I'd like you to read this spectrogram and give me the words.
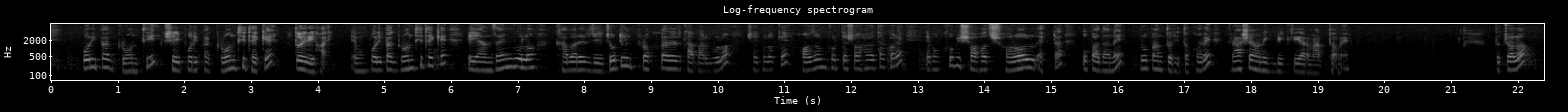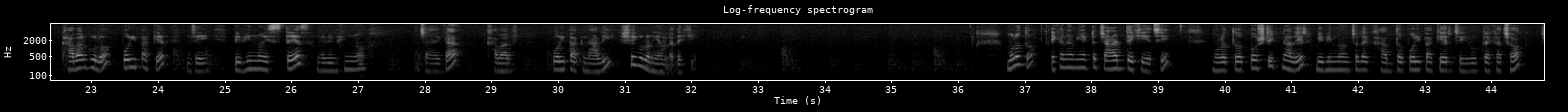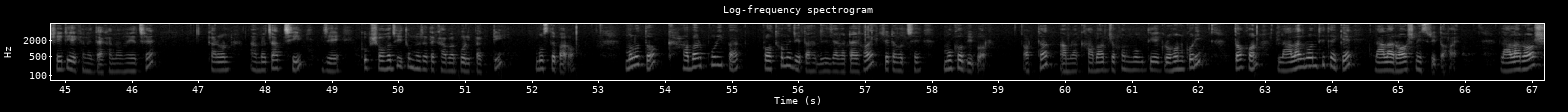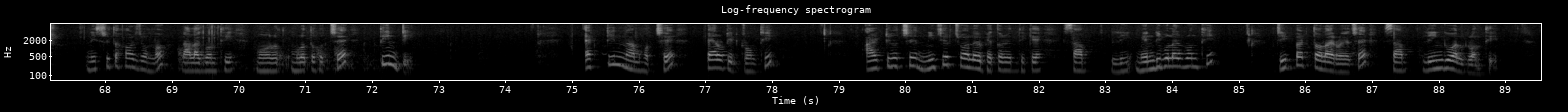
পরিপাক গ্রন্থি, সেই পরিপাক গ্রন্থি থেকে তৈরি হয় এবং পরিপাক গ্রন্থি থেকে এই এনজাইমগুলো খাবারের যে জটিল প্রকারের খাবারগুলো, সেগুলোকে হজম করতে সহায়তা করে এবং খুবই সহজ, সরল একটা উপাদানে রূপান্তরিত করে রাসায়নিক বিক্রিয়ার মাধ্যমে। তো চলো, খাবারগুলো পরিপাকের যেই বিভিন্ন স্টেজ বা বিভিন্ন জায়গা, খাবার পরিপাক নালি, সেগুলো নিয়ে আমরা দেখি। মূলত এখানে আমি একটা চার্ট দেখিয়েছি। মূলত পৌষ্টিক নালীর বিভিন্ন অঞ্চলে খাদ্য পরিপাকের যে রূপরেখা ছক, সেটি এখানে দেখানো হয়েছে। কারণ আমরা চাচ্ছি যে খুব সহজেই তোমরা যাতে খাবার পরিপাকটি বুঝতে পারো। মূলত খাবার পরিপাক প্রথমে যেটা, যে জায়গাটায় হয় সেটা হচ্ছে মুখবিবর। অর্থাৎ আমরা খাবার যখন মুখ দিয়ে গ্রহণ করি, তখন লালা গ্রন্থি থেকে লালা রস নিঃসৃত হয়। লালা রস নিঃসৃত হওয়ার জন্য লালা গ্রন্থি মূলত হচ্ছে তিনটি। একটির নাম হচ্ছে প্যারোটিড গ্রন্থি আরেকটি হচ্ছে নিচের চোয়ালের ভেতরের দিকে সাব মেন্ডিবুলার গ্রন্থি, জিব্বার তলায় রয়েছে সাব লিঙ্গুয়াল গ্রন্থি।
